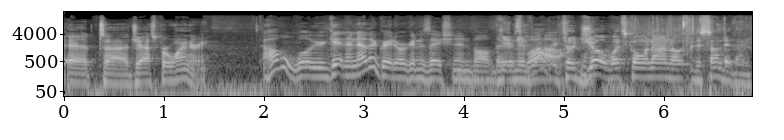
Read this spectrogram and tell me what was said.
at uh, Jasper Winery. Oh, well, you're getting another great organization involved there Getting as well. involved. So, Joe, what's going on on this Sunday then?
